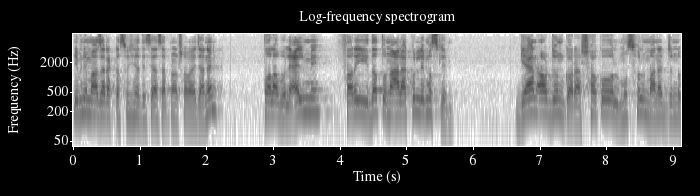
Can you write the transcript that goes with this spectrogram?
ইবনে মাজার একটা সহিদিসে আছে, আপনারা সবাই জানেন, তলাবুল এলমে ফরিদাতুন আলাকুল্লি মুসলিম। জ্ঞান অর্জন করা সকল মুসলমানের জন্য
